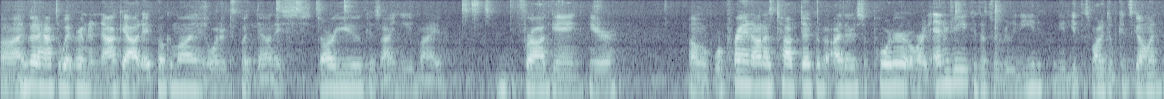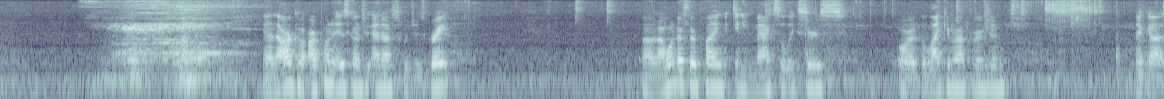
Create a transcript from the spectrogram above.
Uh, I'm going to have to wait for him to knock out a Pokemon in order to put down a Staryu, because I need my Frog Gang here. Um, we're praying on a top deck of either a supporter or an energy, because that's what we really need. We need to get the water duplicates going. And our, our opponent is going to NS, which is great. Uh, I wonder if they're playing any max elixirs, or the Lycanroc version that got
